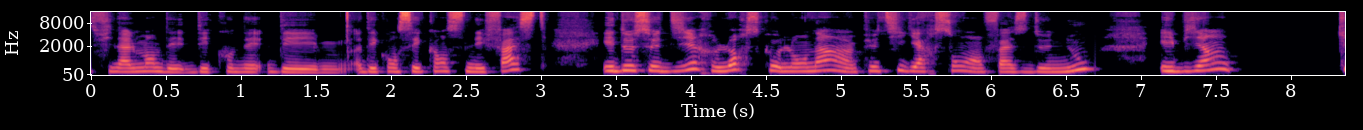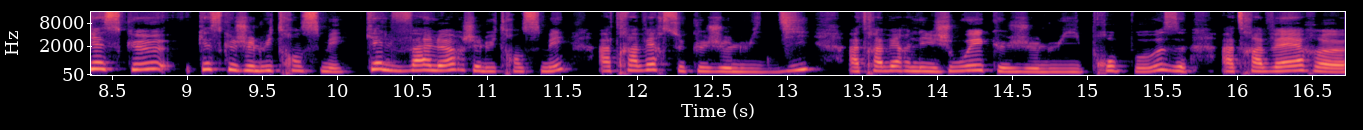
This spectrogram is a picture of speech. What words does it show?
finalement des, des, conséquences néfastes et de se dire, lorsque l'on a un petit garçon en face de nous, eh bien, qu'est-ce que que je lui transmets? Quelle valeur je lui transmets à travers ce que je lui dis, à travers les jouets que je lui propose, à travers euh,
